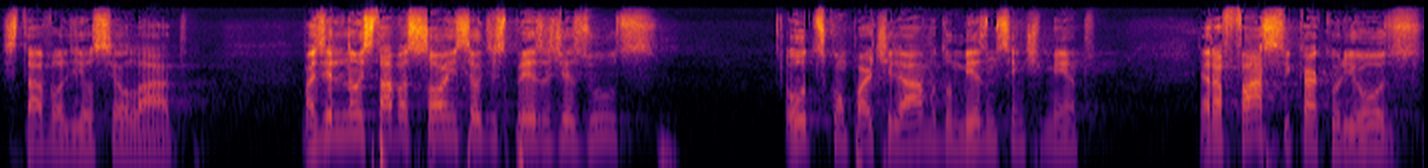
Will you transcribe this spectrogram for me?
Estava ali ao seu lado. Mas ele não estava só em seu desprezo a Jesus. Outros compartilhavam do mesmo sentimento. Era fácil ficar curioso,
